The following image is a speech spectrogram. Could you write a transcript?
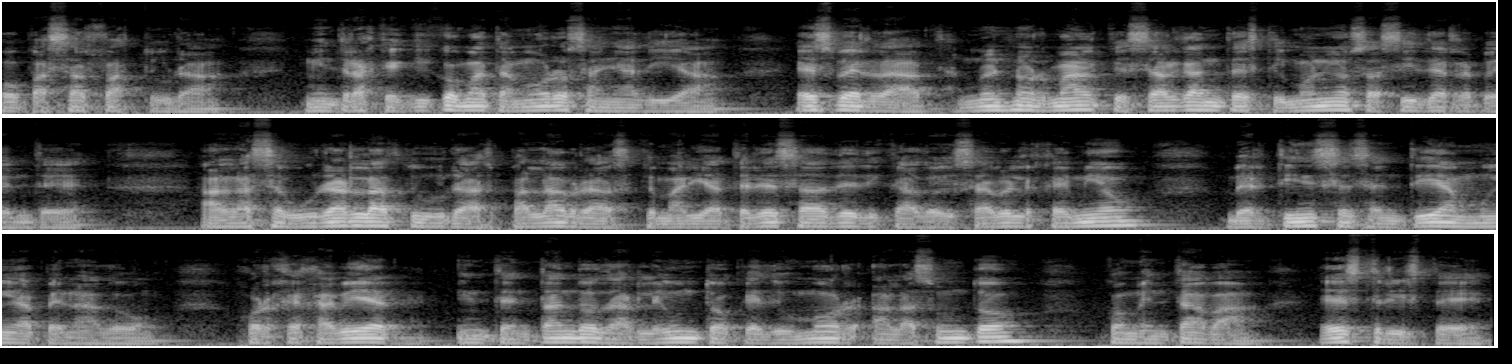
o pasar factura, mientras que Kiko Matamoros añadía, es verdad, no es normal que salgan testimonios así de repente. Al asegurar las duras palabras que María Teresa ha dedicado a Isabel Gemio, Bertín se sentía muy apenado. Jorge Javier, intentando darle un toque de humor al asunto, comentaba, es triste,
